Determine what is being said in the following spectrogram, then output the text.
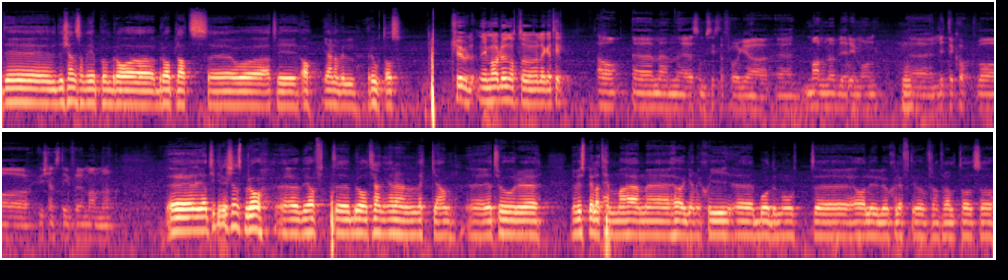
det, det, känns som att vi är på en bra, bra plats och att vi ja, gärna vill rota oss. Kul! Nima, har du något att lägga till? Ja, men som sista fråga. Malmö blir det imorgon. Mm. Lite kort, vad, hur känns det inför Malmö? Eh, jag tycker det känns bra. Eh, vi har haft eh, bra träningar här den veckan. Jag tror, nu har vi spelat hemma här med hög energi, både mot ja, Luleå och Skellefteå framförallt. Då, så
